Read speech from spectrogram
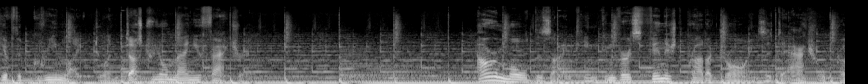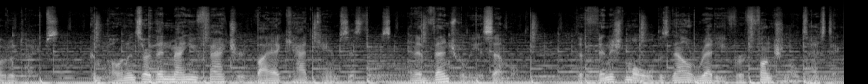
give the green light to industrial manufacturing. Our mold design team converts finished product drawings into actual prototypes. Components are then manufactured via CAD-CAM systems and eventually assembled. The finished mold is now ready for functional testing.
